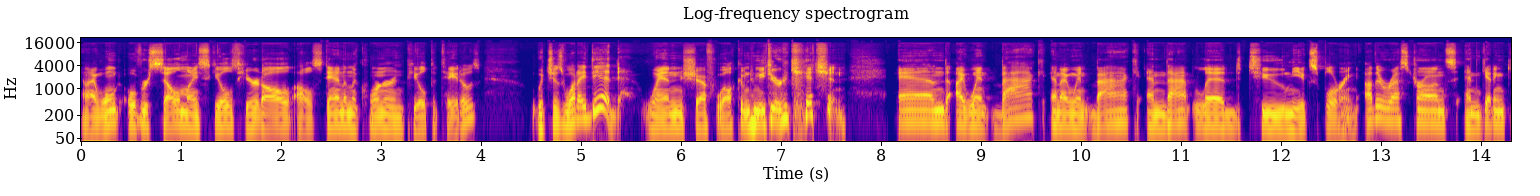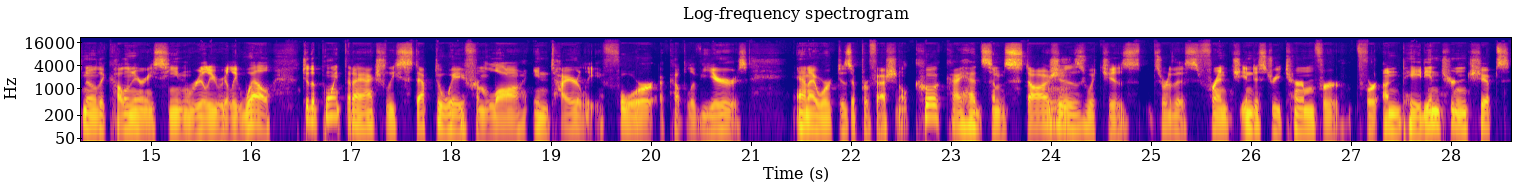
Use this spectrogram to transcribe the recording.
And I won't oversell my skills here at all. I'll stand in the corner and peel potatoes, which is what I did when chef welcomed me to her kitchen. And I went back and I went back, and that led to me exploring other restaurants and getting to know the culinary scene really, really well, to the point that I actually stepped away from law entirely for a couple of years. And I worked as a professional cook. I had some stages, which is sort of this French industry term for, for unpaid internships.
